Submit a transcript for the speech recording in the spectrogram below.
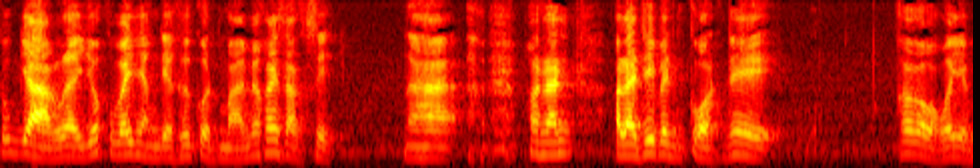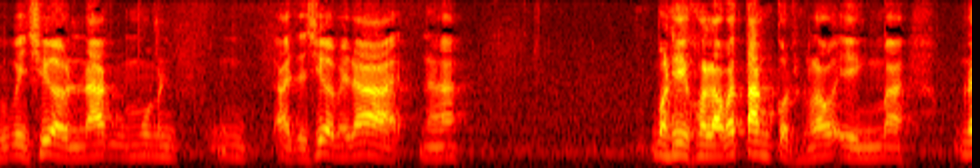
ทุกอย่างเลย ยกเว้นอย่างเดียวคือกฎหมายไม่ค่อยศักดิ์สิทธิ์นะฮะเพราะฉะนั้นอะไรที่เป็นกฎนี่ เขาก็บอกว่าอย่าเพิ่งไปเชื่อนักมันอาจจะเชื่อไม่ได้นะบางทีคนเราก็ตั้งกฎของเราเองมา ใน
